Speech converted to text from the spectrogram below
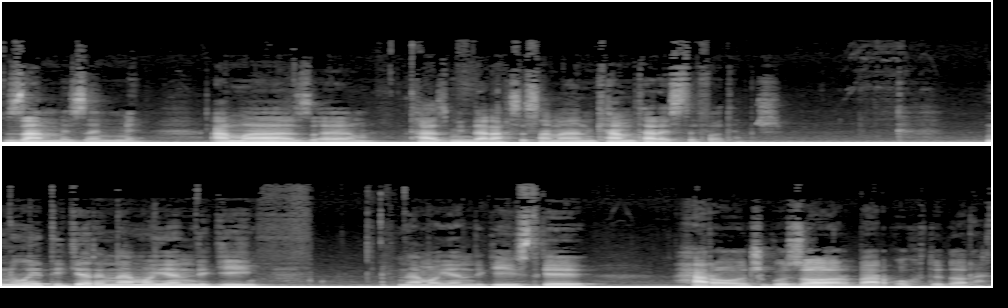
زم زمه اما از تضمین در اخذ ثمن کمتر استفاده میشه. نوع دیگر نمایندگی نمایندگی است که حراج گذار بر عهده دارد.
